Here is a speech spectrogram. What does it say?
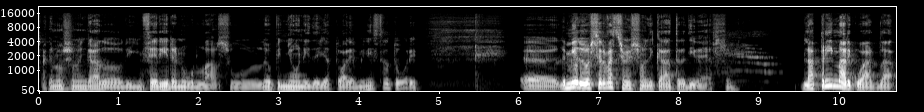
perché non sono in grado di inferire nulla sulle opinioni degli attuali amministratori. Eh, le mie due osservazioni sono di carattere diverso. La prima riguarda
